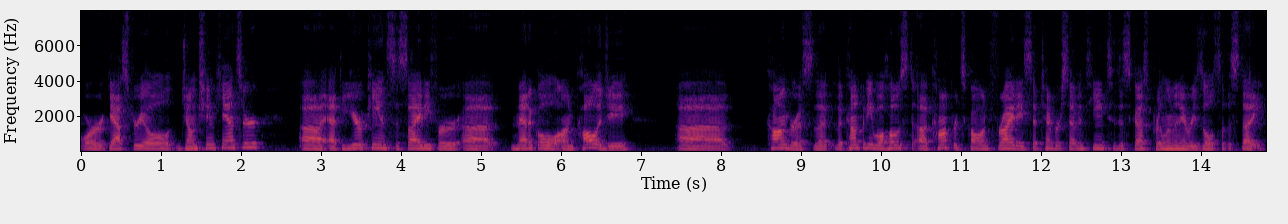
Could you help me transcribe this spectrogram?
or gastrial junction cancer at the European Society for Medical Oncology Congress, the, the company will host a conference call on Friday, September 17th to discuss preliminary results of the study.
